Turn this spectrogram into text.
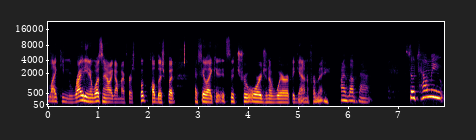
liking writing. It wasn't how i got my first book published but i feel like it's the true origin of where it began for me. I love that. So tell me,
